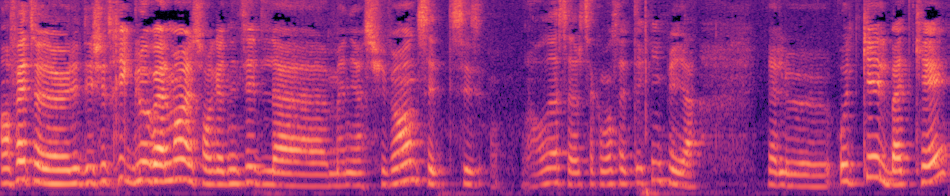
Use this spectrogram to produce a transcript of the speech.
En fait, les déchetteries, globalement, elles sont organisées de la manière suivante. C'est, alors là, ça, ça, commence à être technique, mais il y a, y a le haut de quai et le bas de quai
